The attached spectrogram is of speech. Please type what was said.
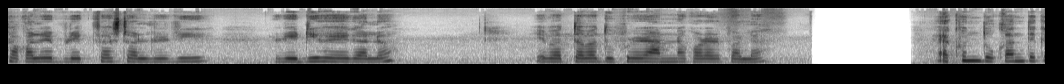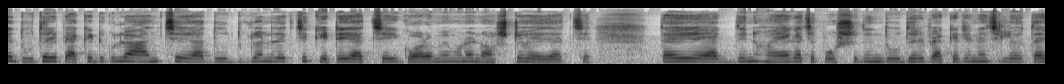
সকালের ব্রেকফাস্ট অলরেডি রেডি হয়ে গেল। এবার তো আবার দুপুরে রান্না করার পালা। এখন দোকান থেকে দুধের প্যাকেটগুলো আনছে আর দুধগুলো না দেখছি কেটে যাচ্ছে, এই গরমে মনে নষ্ট হয়ে যাচ্ছে। তাই একদিন হয়ে গেছে, পরশু দিন দুধের প্যাকেট এনেছিল, তাই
